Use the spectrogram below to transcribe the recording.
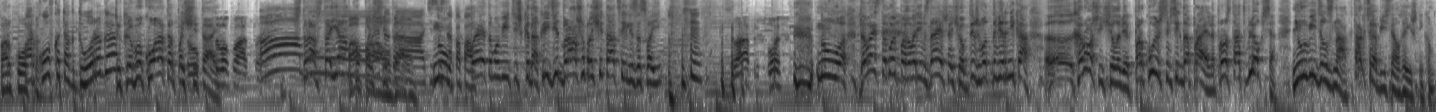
Парковка. Парковка так дорого? Так эвакуатор посчитай. Эвакуацией. А, Штраф вот. стоянку посчитай. Да, действительно ну, попал. поэтому, Витечка, да, кредит брал, чтобы рассчитаться или за свои? Да, пришлось. Ну вот, давай с тобой поговорим, знаешь о чем? Ты же вот наверняка э, хороший человек, паркуешься всегда правильно, просто отвлекся, не увидел знак. Так ты объяснял гаишникам?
